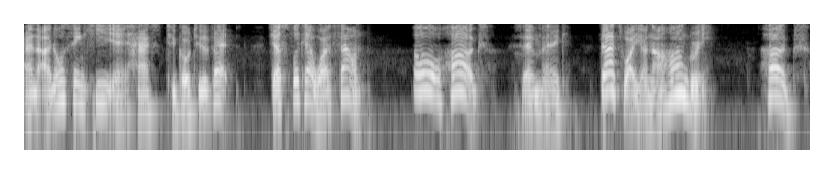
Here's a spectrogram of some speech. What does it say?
And I don't think he eh, has to go to the vet. Just look at what I found. Oh, Hugs, said Meg. That's why you're not hungry. Hugs,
